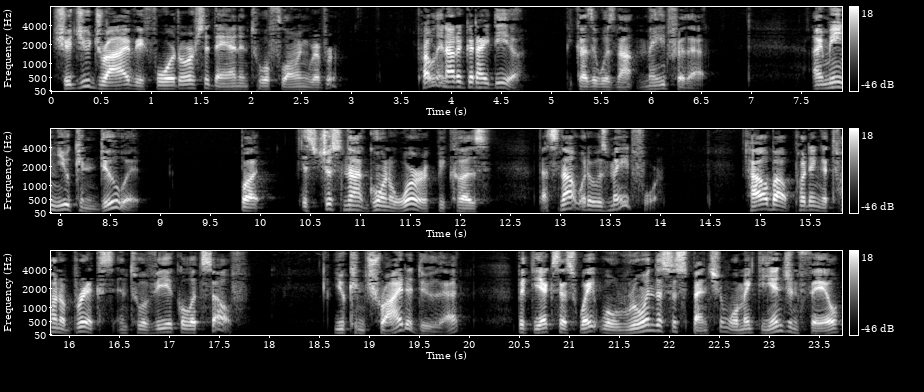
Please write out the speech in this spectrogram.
Should you drive a four door sedan into a flowing river? Probably not a good idea because it was not made for that. I mean, you can do it, but it's just not going to work because that's not what it was made for. How about putting a ton of bricks into a vehicle itself? You can try to do that, but the excess weight will ruin the suspension, will make the engine fail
